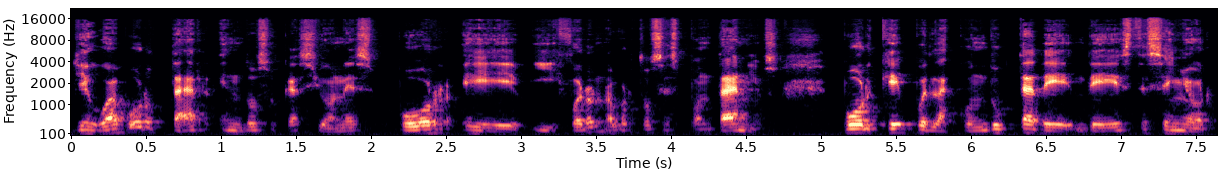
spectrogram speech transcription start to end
llegó a abortar en dos ocasiones por, eh, y fueron abortos espontáneos, porque pues la conducta de, de este señor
